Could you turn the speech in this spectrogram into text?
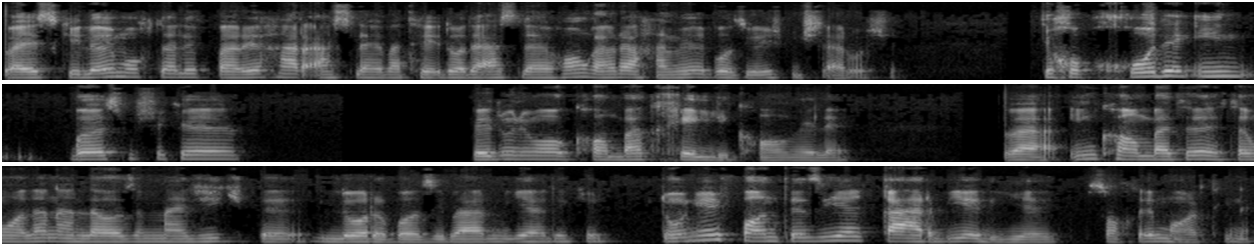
و skill های مختلف برای هر اسلحه و تعداد اسلحه ها هم قرار همه بازیهایش بیشتر باشه. که خب خود این باعث میشه که بدونیم ما combat خیلی کامله. و این combat احتمالا لحاظ magic به lore بازی برمیگرده که دنیای فانتزی غربی دیگه ساخته مارتینه.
